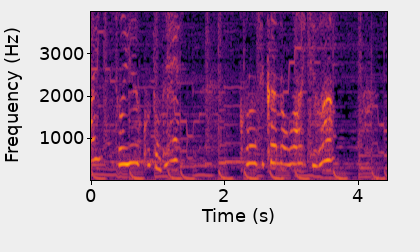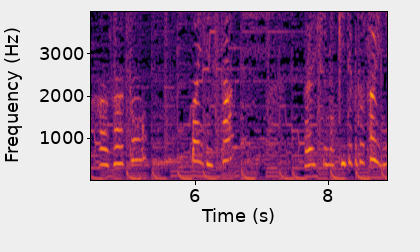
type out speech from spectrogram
はい。ということで、この時間のお相手は、アザーとマイでした。来週も聞いてくださいね。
